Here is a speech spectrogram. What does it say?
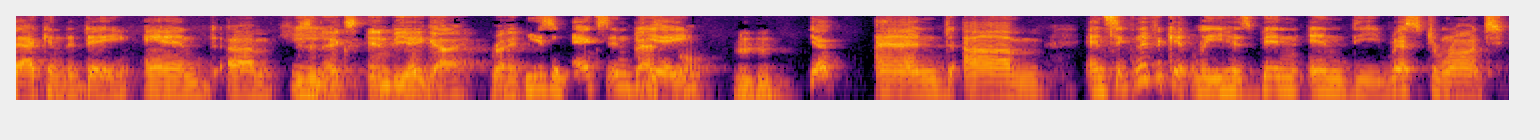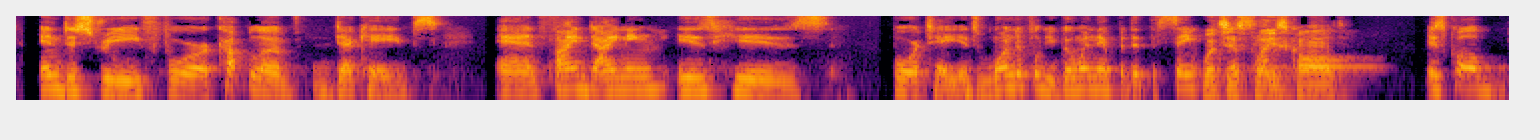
back in the day. And um, he, he's an ex NBA guy, right? He's an ex NBA. Mm-hmm. Yep. And um, and significantly has been in the restaurant industry for a couple of decades. And fine dining is his forte. It's wonderful. You go in there, but at the same. What's his place called? It's called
